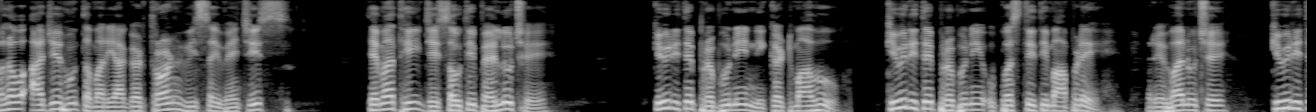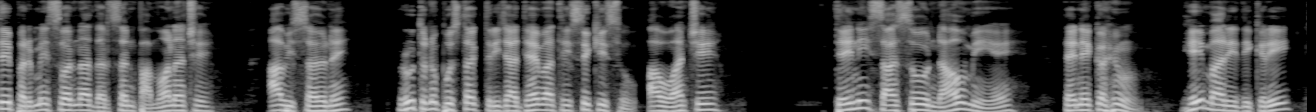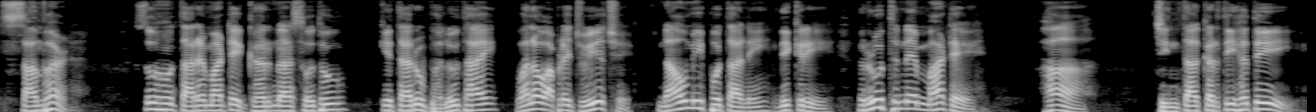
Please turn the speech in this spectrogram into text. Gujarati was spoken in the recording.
વલાઓ આજે હું તમારી આગળ ત્રણ વિષય વહેંચીશ. તેમાંથી જે સૌથી પહેલું છે, કેવી રીતે પ્રભુની નિકટમાં આવવું? કેવી રીતે પ્રભુની ઉપસ્થિતિમાં આપણે રહેવાનું છે? કેવી રીતે પરમેશ્વરના દર્શન પામવાના છે? આ વિષયોને ઋતનું પુસ્તક ત્રીજા અધ્યાયમાંથી શીખીશું. આવો વાંચીએ. તેની સાસુ નાવમીએ તેને કહ્યું, હે મારી દીકરી, સાંભળ, શું હું તારા માટે ઘર ના શોધું? કે તારું ભલું થાય? વાલો, આપણે જોઈએ છે. નાવમી પોતાની દીકરી રૂથને માટે, હા, ચિંતા કરતી હતી.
